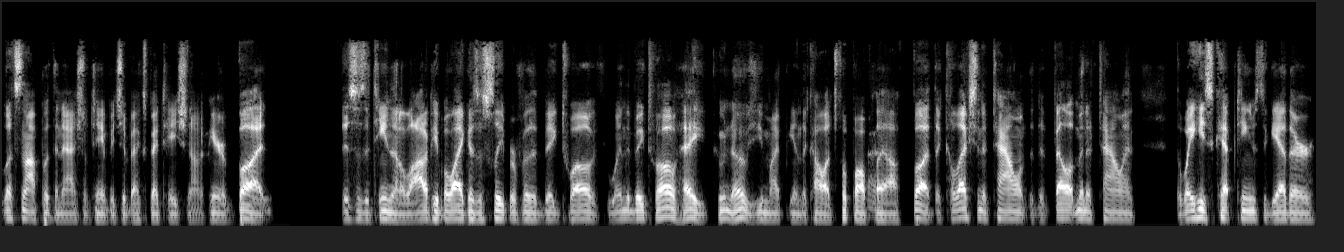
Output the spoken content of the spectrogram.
Let's not put the national championship expectation on him here, but this is a team that a lot of people like as a sleeper for the Big 12. If you win the Big 12, hey, who knows? You might be in the college football playoff. But the collection of talent, the development of talent, the way he's kept teams together,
